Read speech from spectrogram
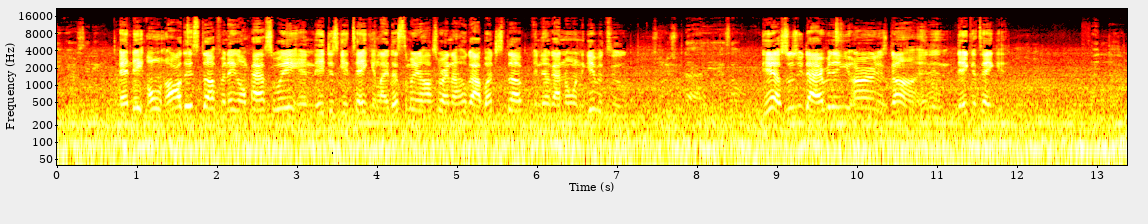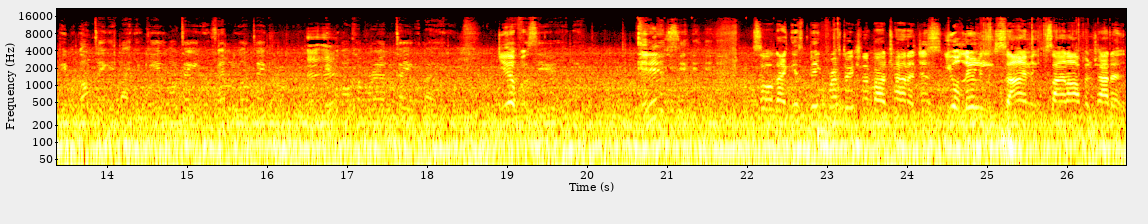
in your city. And they own all this stuff and they going to pass away and they just get taken. Like there's somebody in the hospital right now who got a bunch of stuff and they don't got no one to give it to. As soon as you die, yeah, it's over. Yeah, as soon as you die, everything you earn is gone and then they can take it. But, uh, people gonna take it. Like your kids gonna take it, your family gonna take it. People gonna come around and take it. It is. So like this big frustration about trying to just you'll literally sign and sign off and try to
